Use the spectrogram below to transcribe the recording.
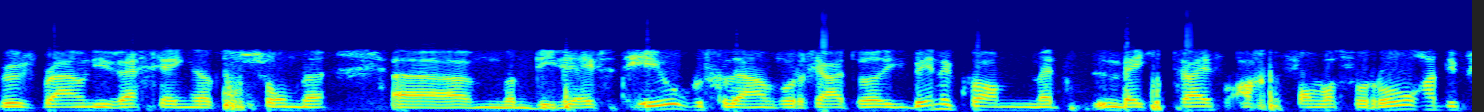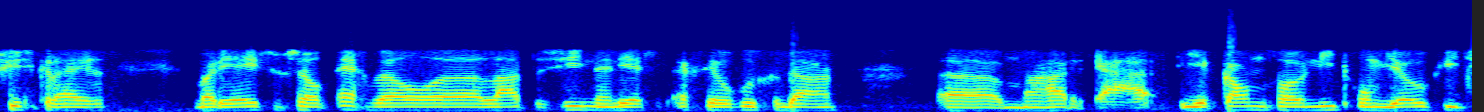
Bruce Brown die wegging, dat is zonde. Um, want die heeft het heel goed gedaan vorig jaar. Terwijl hij binnenkwam met een beetje twijfelachtig van wat voor rol gaat hij precies krijgen. Maar die heeft zichzelf echt wel uh, laten zien en die heeft het echt heel goed gedaan. Uh, maar ja, je kan gewoon niet om Jokic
